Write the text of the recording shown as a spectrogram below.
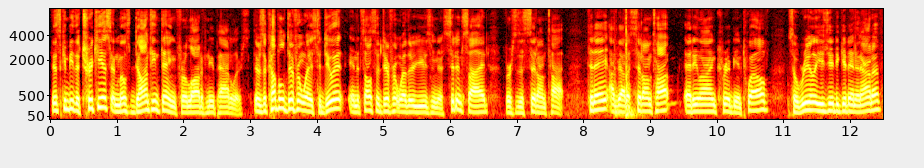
This can be the trickiest and most daunting thing for a lot of new paddlers. There's a couple different ways to do it, and it's also different whether you're using a sit inside versus a sit on top. Today, I've got a sit on top, Eddyline Caribbean 12, so real easy to get in and out of.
